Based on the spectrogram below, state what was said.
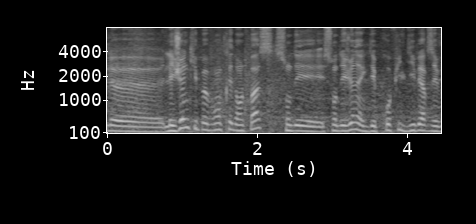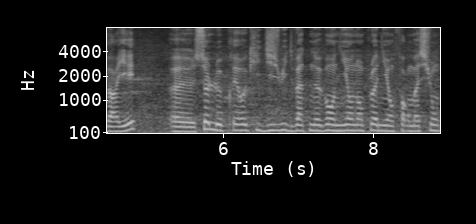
les jeunes qui peuvent rentrer dans le pass sont des, sont des jeunes avec des profils divers et variés. Euh, seul le prérequis 18-29 ans, ni en emploi ni en formation,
